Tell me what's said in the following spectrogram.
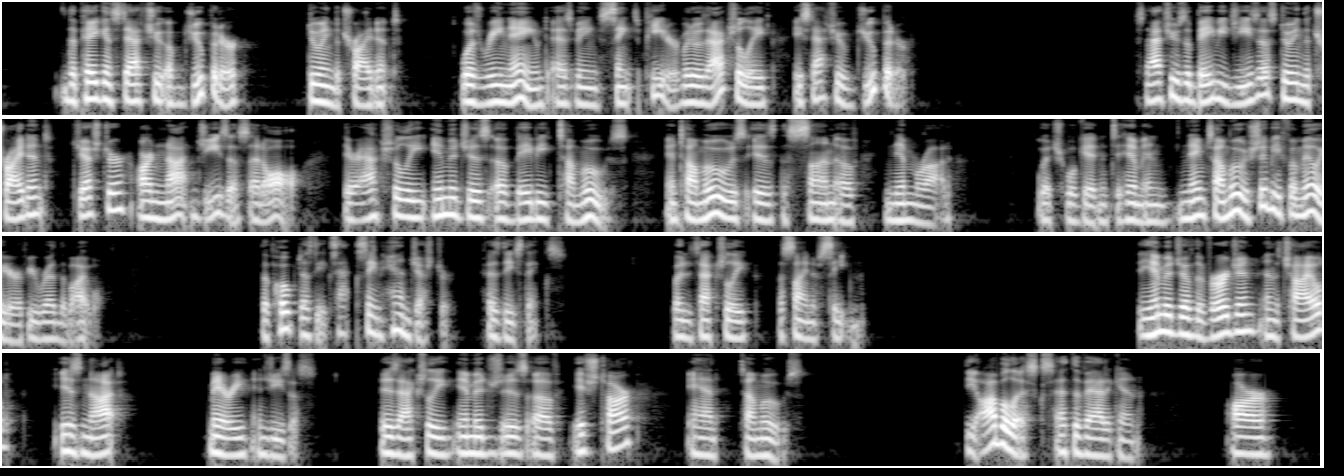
the pagan statue of Jupiter doing the trident was renamed as being Saint Peter, but it was actually a statue of Jupiter. Statues of baby Jesus doing the trident gesture are not Jesus at all. They're actually images of baby Tammuz. And Tammuz is the son of Nimrod, which we'll get into him. And name Tammuz should be familiar if you read the Bible. The Pope does the exact same hand gesture as these things, but it's actually a sign of Satan. The image of the Virgin and the child is not Mary and Jesus. It is actually images of Ishtar and Tammuz. The obelisks at the Vatican are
